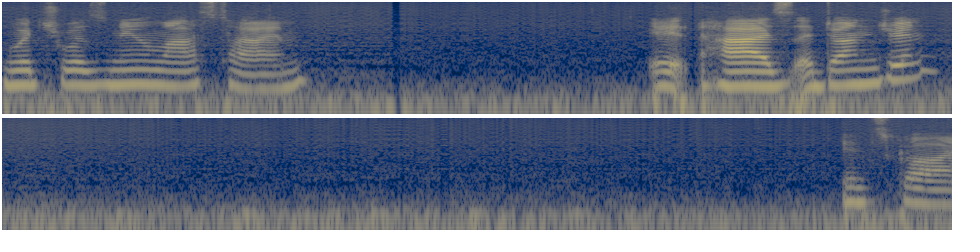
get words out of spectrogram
which was new last time. It has a dungeon. It's got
